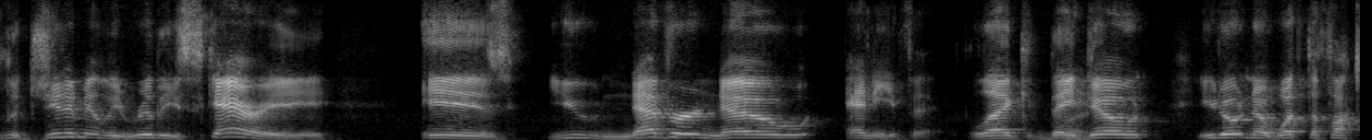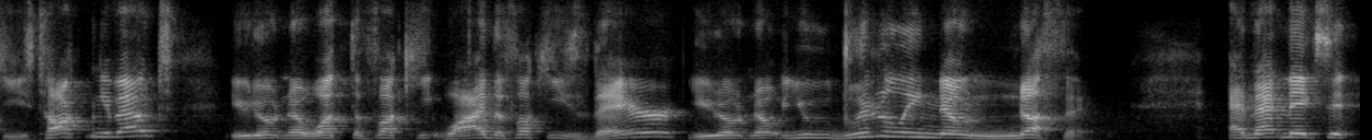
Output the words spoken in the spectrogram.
legitimately really scary is you never know anything. Like they Right. don't you don't know what the fuck he's talking about. You don't know what the fuck he why the fuck he's there. You don't know you literally know nothing. And that makes it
